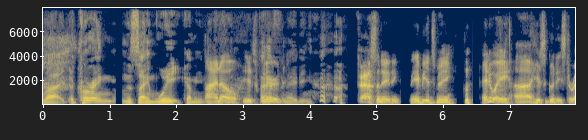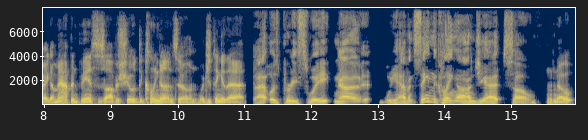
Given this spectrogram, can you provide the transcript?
Right. Occurring in the same week. I mean, I know. It's weird. fascinating. Maybe it's me. anyway, uh, here's a good Easter egg. A map in Vance's office showed the Klingon zone. What'd you think of that? that was pretty sweet. Now, we haven't seen the Klingons yet. So, Nope.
